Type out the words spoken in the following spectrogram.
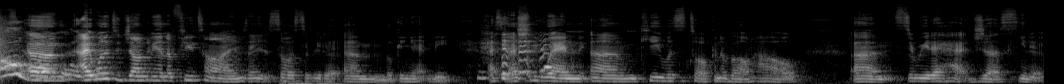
Oh, um, I wanted to jump in a few times. I saw Sarita um looking at me, especially when um Key was talking about how um Sarita had just you know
